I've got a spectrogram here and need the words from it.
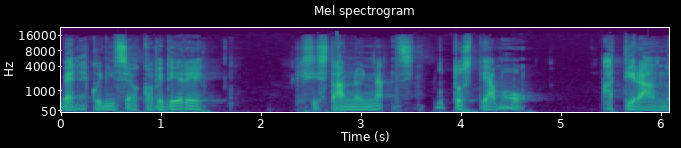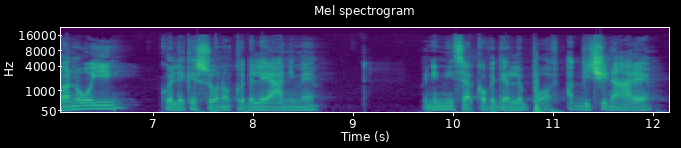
Bene, ecco, inizio ecco, a vedere che si stanno innanzitutto stiamo attirando a noi quelle che sono ecco, delle anime. Quindi inizio a vederle un po' avvicinare.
